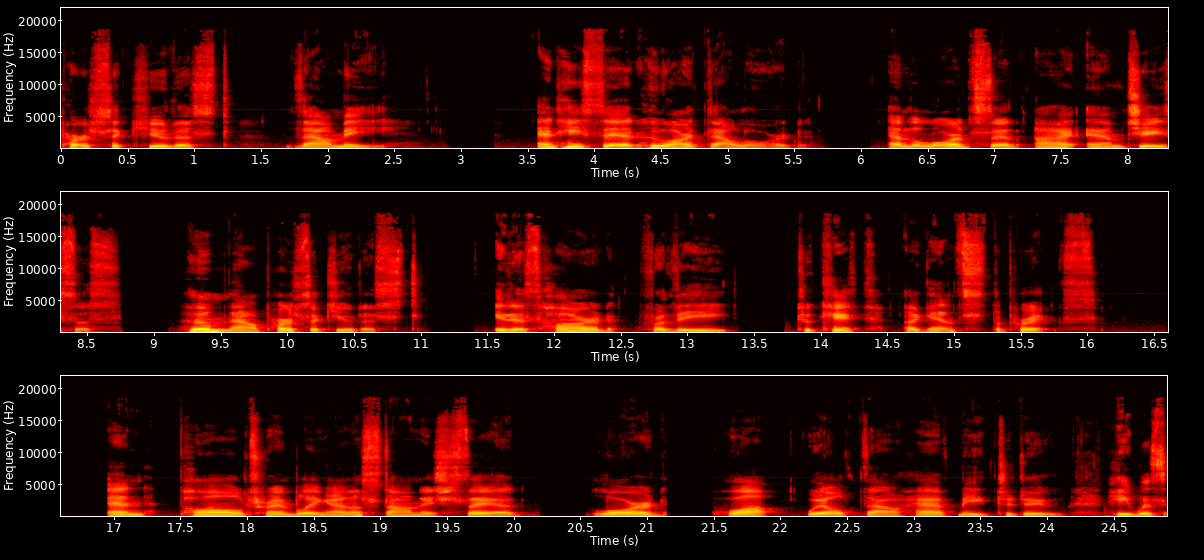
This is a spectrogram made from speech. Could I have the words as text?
persecutest thou me? And he said, Who art thou, Lord? And the Lord said, I am Jesus, whom thou persecutest. It is hard for thee to kick against the pricks. And Paul, trembling and astonished, said, Lord, what wilt thou have me to do? He was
